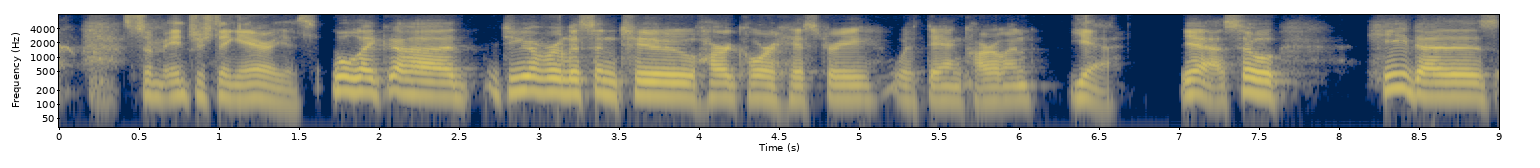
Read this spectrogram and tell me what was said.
some interesting areas. Well, like uh do you ever listen to Hardcore History with Dan Carlin? Yeah. Yeah, so he does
